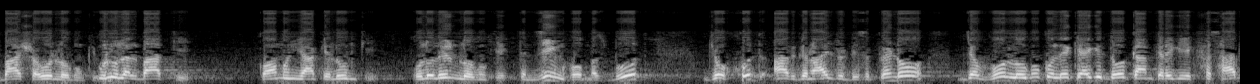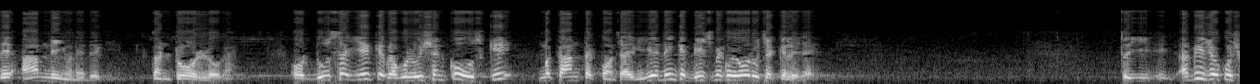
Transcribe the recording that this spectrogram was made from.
बाशूर लोगों की, उलुल अलबाब की कौम या केलून की, उलुल इल्म लोगों की एक तंजीम हो मज़बूत, जो खुद ऑर्गेनाइज और डिसिप्लिन हो। जब वो लोगों को लेके आएगी, दो काम करेगी, एक फसाद आम नहीं होने देगी, कंट्रोल लोग हैं। और दूसरा ये कि रेवोल्यूशन को उसके मकाम तक पहुंचाएगी। ये नहीं कि बीच में कोई और उचक के ले जाए। तो अभी जो कुछ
